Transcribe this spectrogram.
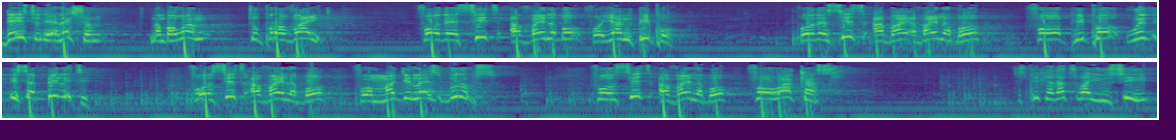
days to the election, number one, to provide for the seats available for young people, for the seats available for people with disability, for seats available for marginalized groups, for seats available for workers. Mr. Speaker, that's why you see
